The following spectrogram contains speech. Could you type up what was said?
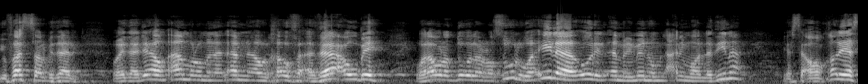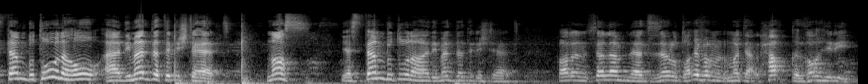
يفسر بذلك. وإذا جاءهم أمر من الأمن أو الخوف أذاعوا به. ولو ردوا إلى الرسول وإلى أولي الأمر منهم العلم والذين يستأهم قال يستنبطونه هذه مادة الاجتهاد. نص. يستنبطون هذه مادة الاجتهاد. قال النبي صلى الله عليه وسلم لا تزال طائفة من أمتي على الحق ظاهرين.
